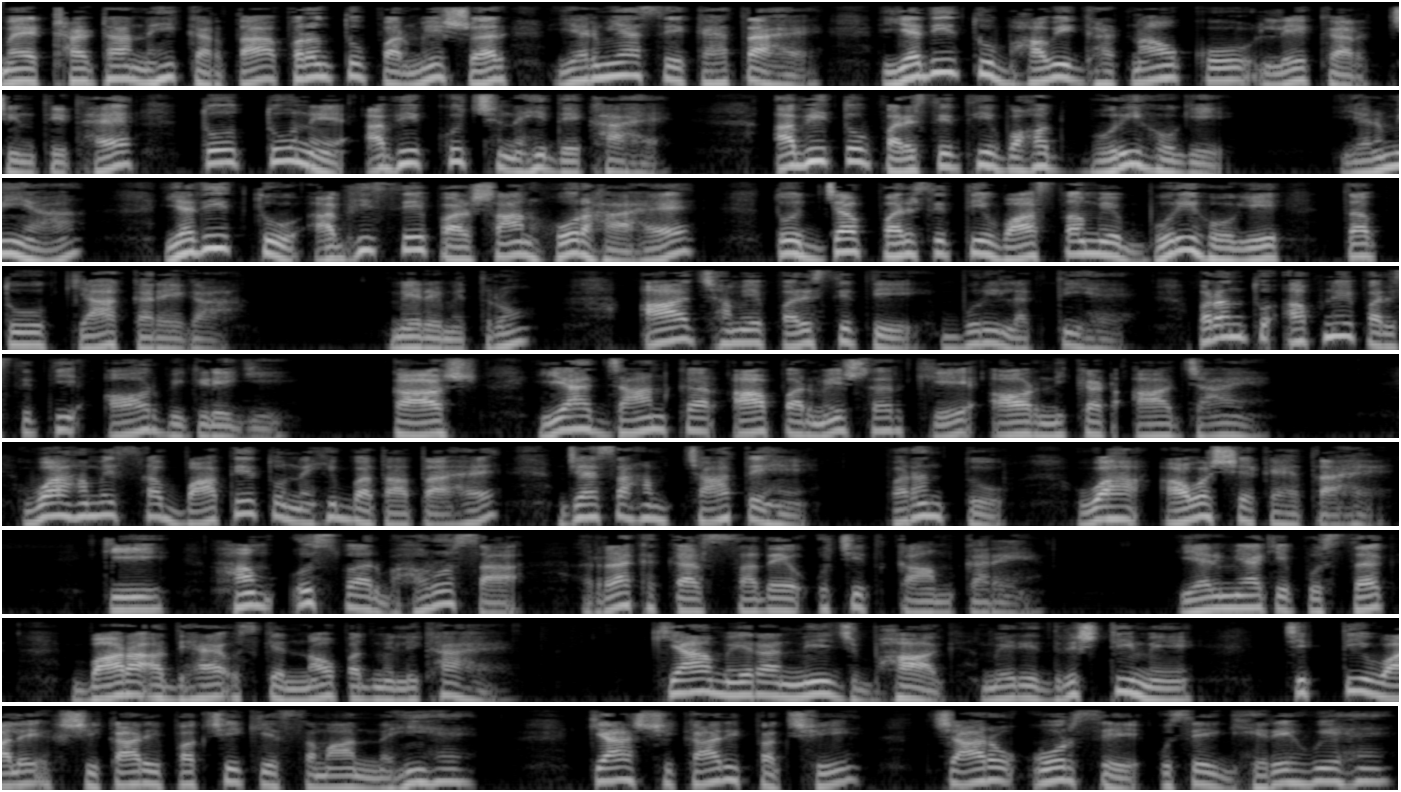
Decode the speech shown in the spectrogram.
मैं ठट्ठा नहीं करता, परंतु परमेश्वर यर्मिया से कहता है, यदि तू भावी घटनाओं को लेकर चिंतित है तो तूने अभी कुछ नहीं देखा है। अभी तो परिस्थिति बहुत बुरी होगी। यर्मिया यदि तू अभी से परेशान हो रहा है तो जब परिस्थिति वास्तव में बुरी होगी, तब तू क्या करेगा? मेरे मित्रों, आज हमें परिस्थिति बुरी लगती है, परंतु अपनी परिस्थिति और बिगड़ेगी। काश यह जानकर आप परमेश्वर के और निकट आ जाएँ। वह हमें सब बातें तो नहीं बताता है, जैसा हम चाहते हैं परंतु वह अवश्य कहता है कि हम उस पर भरोसा रखकर सदैव उचित काम करें। यर्मिया की पुस्तक बारह अध्याय उसके नौ पद में लिखा है, क्या मेरा निज भाग मेरी दृष्टि में चित्ती वाले शिकारी पक्षी के समान नहीं है? क्या शिकारी पक्षी चारों ओर से उसे घेरे हुए हैं?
